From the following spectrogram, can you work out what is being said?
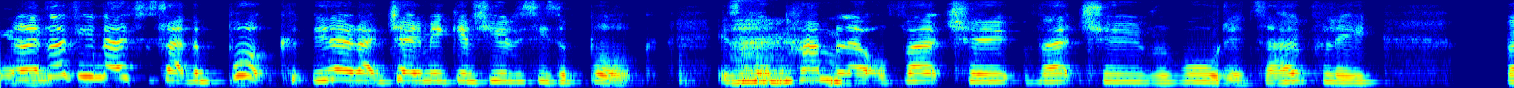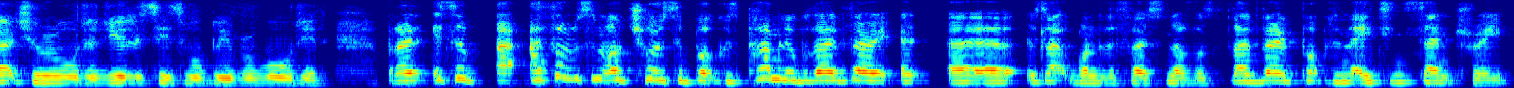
And I don't know if you noticed, like the book, you know, like Jamie gives Ulysses a book. It's called Pamela or Virtue Virtue Rewarded. So hopefully, Virtue Rewarded Ulysses will be rewarded. But it's a, I thought it was an odd choice of book because Pamela, although very, uh, uh, it's like one of the first novels, though very popular in the 18th century,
